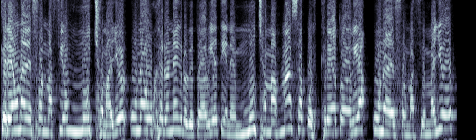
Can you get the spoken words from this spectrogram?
crea una deformación mucho mayor. Un agujero negro que todavía tiene mucha más masa, pues crea todavía una deformación mayor.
